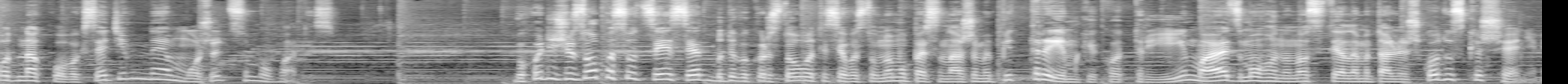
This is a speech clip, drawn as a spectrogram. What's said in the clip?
однакових сетів не можуть сумуватися. Виходячи з опису, цей сет буде використовуватися в основному персонажами підтримки, котрі мають змогу наносити елементальну шкоду з кишені.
